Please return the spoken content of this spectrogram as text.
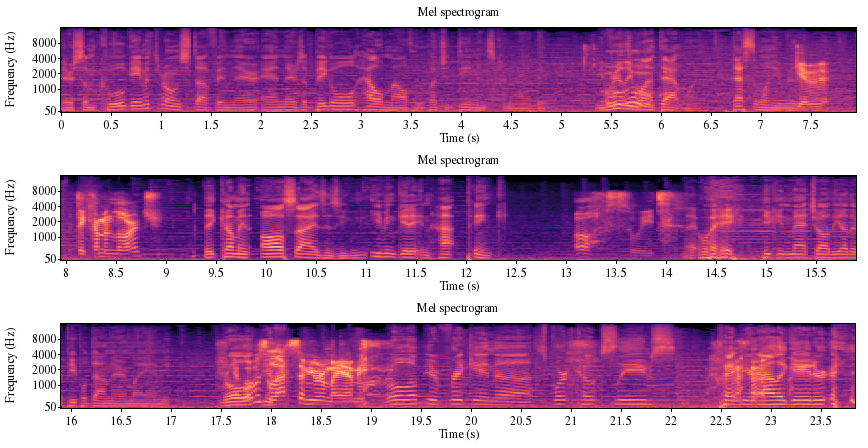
There's some cool Game of Thrones stuff in there, and there's a big old hellmouth with a bunch of demons coming out of it. You really want that one. That's the one you really Give want. it. They come in large. They come in all sizes. You can even get it in hot pink. Oh, sweet. That way you can match all the other people down there in Miami. Roll When up was the your- last time you were in Miami? Roll up your freaking uh, sport coat sleeves. Pet your alligator.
